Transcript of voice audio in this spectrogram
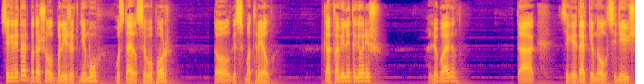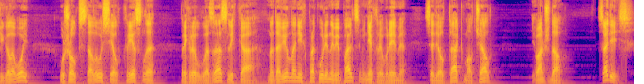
Секретарь подошел ближе к нему, уставился в упор, долго смотрел. «Как фамилия ты говоришь?» «Любавин». «Так», — секретарь кивнул сидеющей головой, ушел к столу, сел в кресло, прикрыл глаза, слегка надавил на них прокуренными пальцами, некоторое время сидел так, молчал. Иван ждал. «Садись»,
